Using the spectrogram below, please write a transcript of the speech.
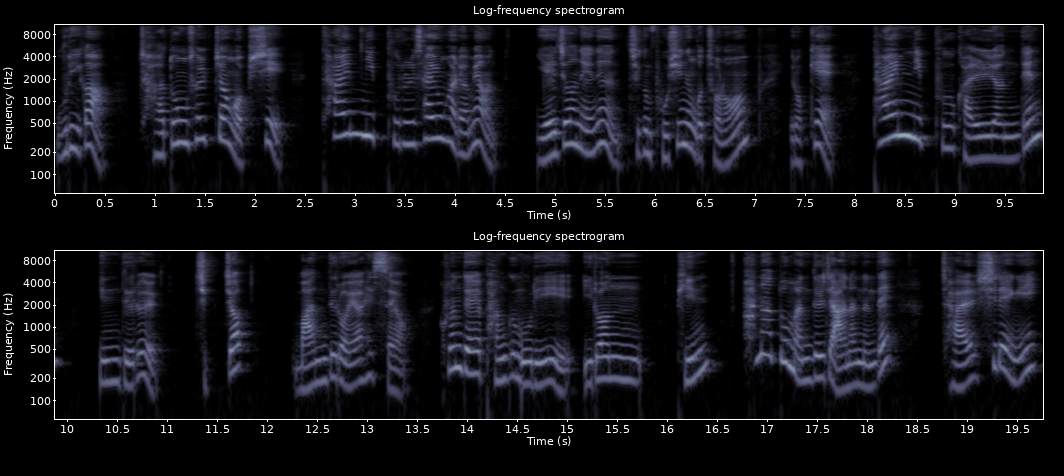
우리가 자동 설정 없이 타임리프를 사용하려면 예전에는 지금 보시는 것처럼 이렇게 타임리프 관련된 빈들을 직접 만들어야 했어요. 그런데 방금 우리 이런 빈 하나도 만들지 않았는데 잘 실행이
